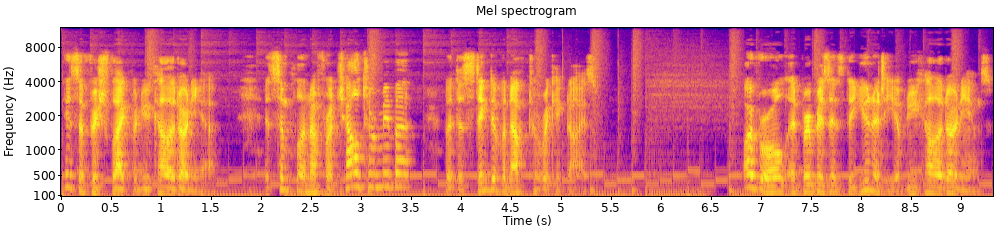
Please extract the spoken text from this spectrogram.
Here's a fresh flag for New Caledonia. It's simple enough for a child to remember, but distinctive enough to recognise. Overall, it represents the unity of New Caledonians.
